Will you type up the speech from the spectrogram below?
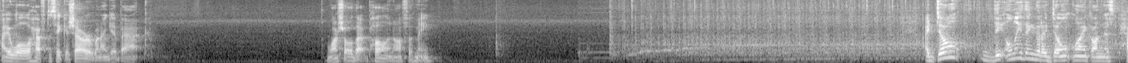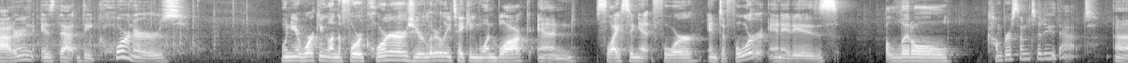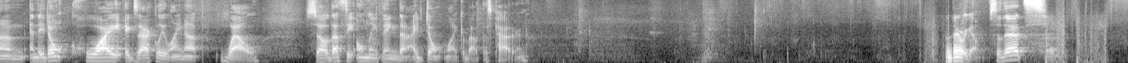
I will have to take a shower when I get back. Wash all that pollen off of me. I don't, the only thing that I don't like on this pattern is that the corners, when you're working on the four corners, you're literally taking one block and slicing it four into four, and it is a little cumbersome to do that. Um, and they don't quite exactly line up well. So that's the only thing that I don't like about this pattern. There we go. So that's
